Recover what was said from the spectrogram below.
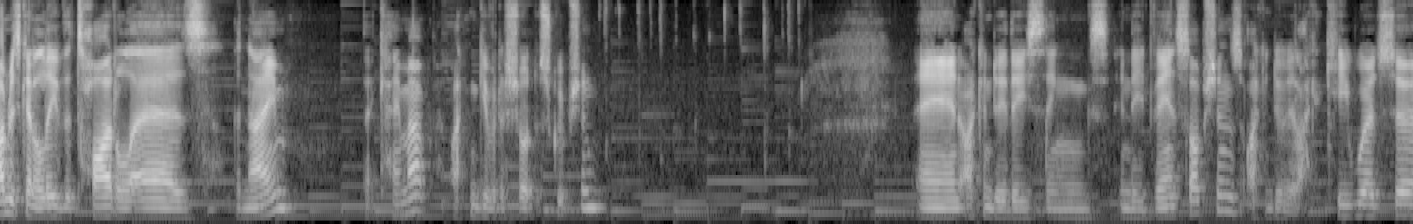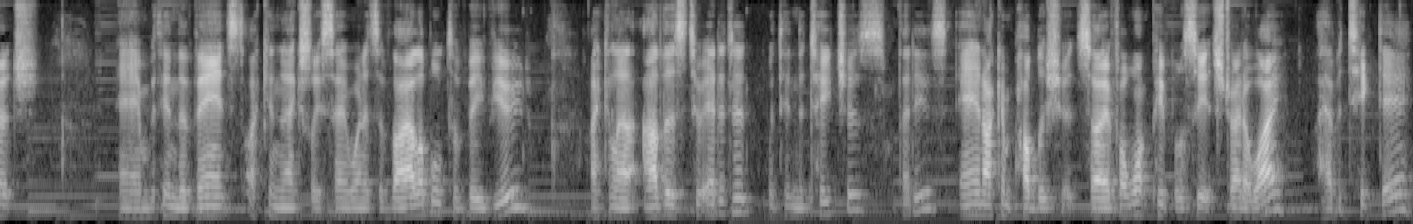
I'm just going to leave the title as the name that came up. I can give it a short description. And I can do these things in the advanced options. I can do like a keyword search and within the advanced I can actually say when it's available to be viewed. I can allow others to edit it within the teachers, that is, and I can publish it. So if I want people to see it straight away, I have a tick there.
